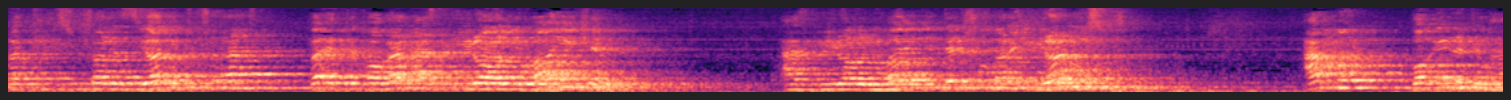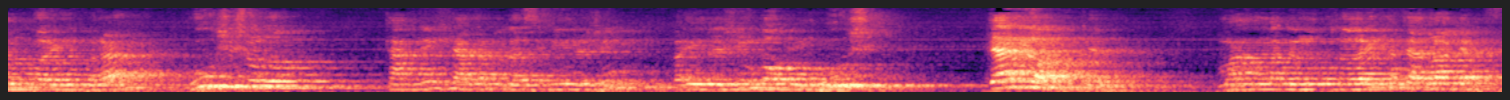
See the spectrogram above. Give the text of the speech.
و تیزهوشان زیادی توشون هست و اتفاقا از ایرانی هایی که از ایرانی هایی که دلشون برای ایران میسوزن اما با این رژیم همکاری می‌کنن هوششون رو تقدیم کردن به دست این رژیم و این رژیم با این هوش دریافت که محمد مختاری خطرناک است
